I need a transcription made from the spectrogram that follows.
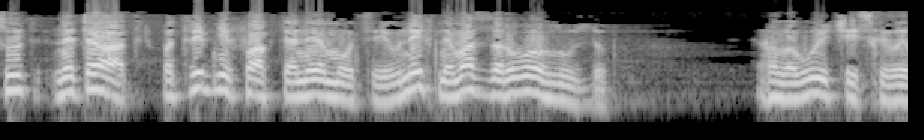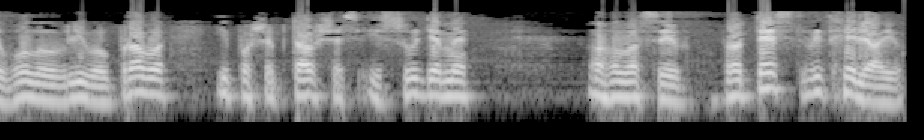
Суд не театр, потрібні факти, а не емоції. У них нема здорового глузду. Головуючий схилив голову вліво вправо і, пошептавшись із суддями, оголосив Протест відхиляю.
